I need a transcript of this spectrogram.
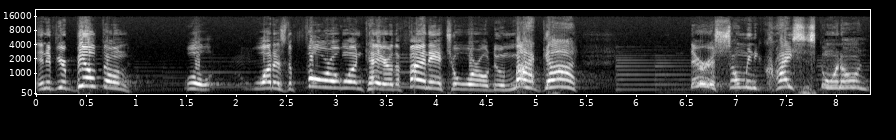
And if you're built on, well, what is the 401k or the financial world doing? My God, there is so many crises going on.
